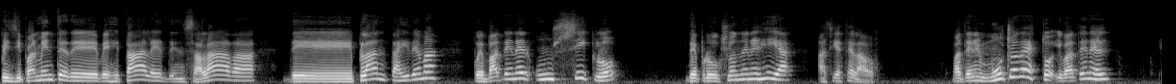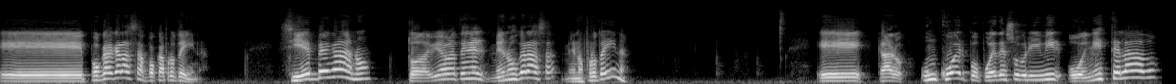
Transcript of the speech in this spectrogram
principalmente de vegetales, de ensalada, de plantas y demás, pues va a tener un ciclo de producción de energía hacia este lado. Va a tener mucho de esto y va a tener eh, poca grasa, poca proteína. Si es vegano, todavía va a tener menos grasa, menos proteína. Eh, claro, un cuerpo puede sobrevivir o en este lado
